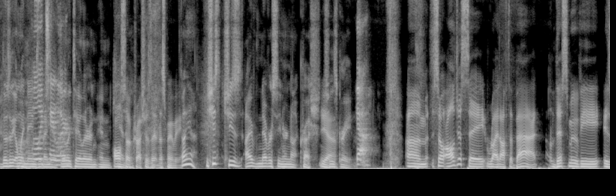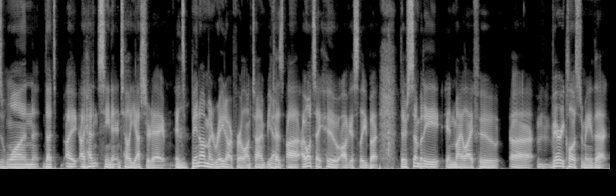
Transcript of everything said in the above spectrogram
those are the only names Lili that I know. Taylor. Lili Taylor and, and also Keanu. crushes it in this movie. Oh yeah, she's she's. I've never seen her not crush. Yeah. she's great. yeah. Um, so I'll just say right off the bat, this movie is one that's I, I hadn't seen it until yesterday. It's been on my radar for a long time because uh, I won't say who, obviously, but there's somebody in my life who uh, very close to me that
